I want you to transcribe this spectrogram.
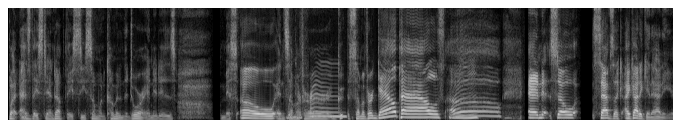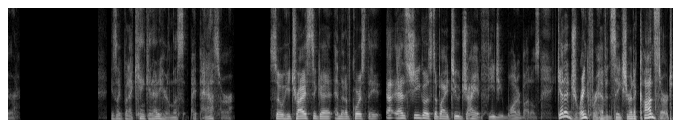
But as they stand up, they see someone coming in the door, and it is Miss O and some With of her some of her gal pals. Mhm. Oh, and so Sav's like, I gotta get out of here. He's like, but I can't get out of here unless I pass her. So he tries to get, and then of course they, as she goes to buy two giant Fiji water bottles, get a drink for heaven's sakes. You're at a concert.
